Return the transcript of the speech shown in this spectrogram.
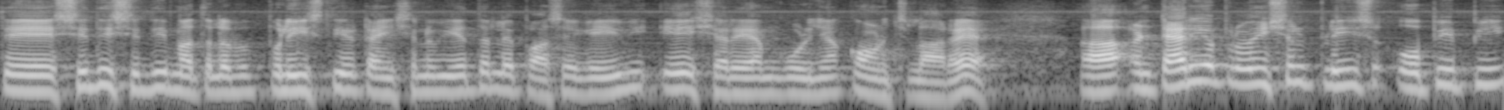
ਤੇ ਸਿੱਧੀ ਸਿੱਧੀ ਮਤਲਬ ਪੁਲਿਸ ਦੀ ਅਟੈਂਸ਼ਨ ਵੀ ਇਧਰਲੇ ਪਾਸੇ ਗਈ ਵੀ ਇਹ ਸ਼ਰੇਆਮ ਗੋਲੀਆਂ ਕੌਣ ਚਲਾ ਰਿਹਾ ਅੰਟੈਰੀਓ ਪ੍ਰੋਵਿੰਸ਼ੀਅਲ ਪੁਲਿਸ OPP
